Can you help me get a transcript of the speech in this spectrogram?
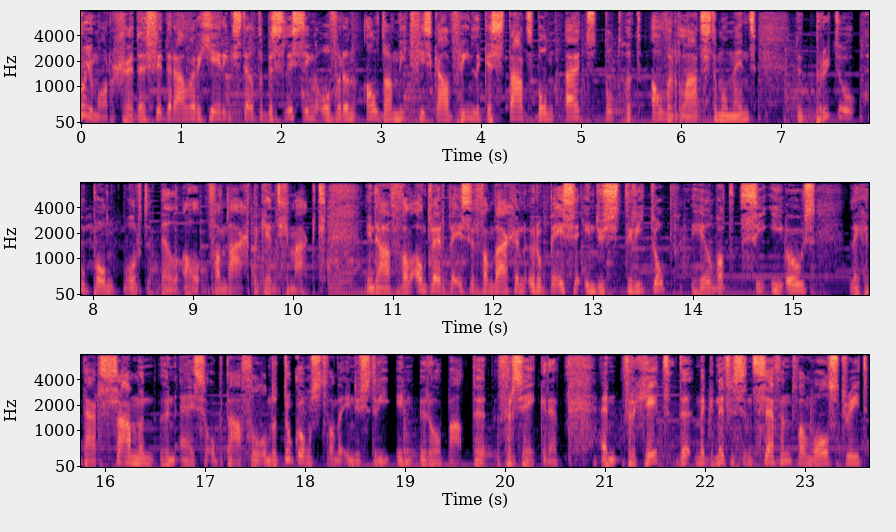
Goedemorgen. De federale regering stelt de beslissing over een al dan niet fiscaal vriendelijke staatsbon uit tot het allerlaatste moment. De bruto-coupon wordt wel al vandaag bekendgemaakt. In de haven van Antwerpen is er vandaag een Europese industrietop. Heel wat CEO's leggen daar samen hun eisen op tafel om de toekomst van de industrie in Europa te verzekeren. En vergeet de Magnificent Seven van Wall Street.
